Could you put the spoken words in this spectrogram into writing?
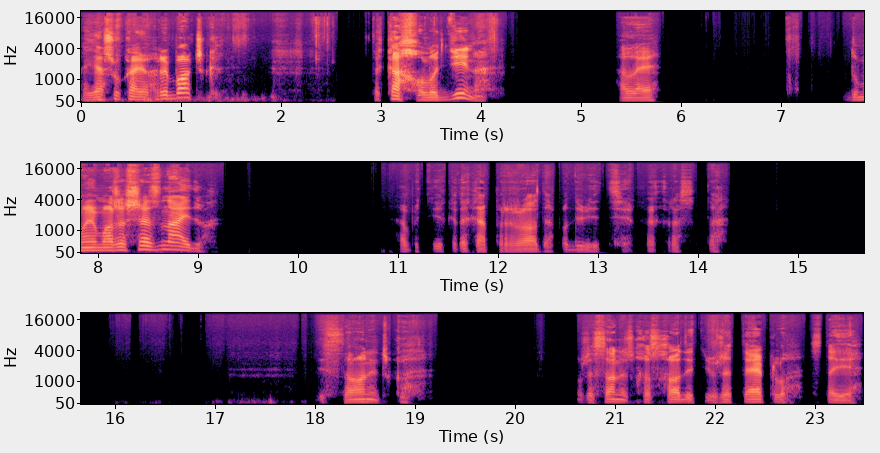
А я шукаю грибочки. Така холодіна. Але думаю, може ще знайду. Аби тільки така природа, подивіться, яка красота. І сонечко. Уже сонечко сходить і вже тепло стає.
